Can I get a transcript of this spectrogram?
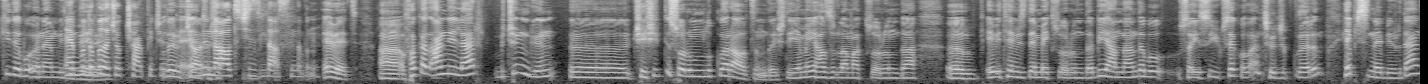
Ki de bu önemli bir e, bu veri. Da, bu da çok çarpıcı. Da e, çar Dün de altı çizildi aslında bunun. Evet. A, fakat anneler bütün gün e, çeşitli sorumluluklar altında. İşte yemeği hazırlamak zorunda, e, evi temizlemek zorunda. Bir yandan da bu sayısı yüksek olan çocukların hepsine birden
